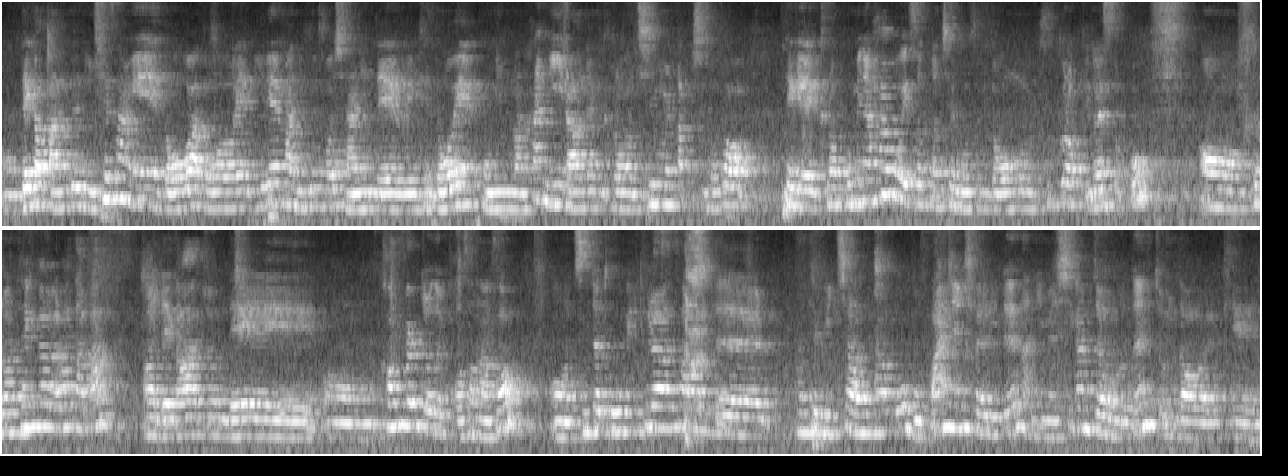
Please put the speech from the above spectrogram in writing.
어, 내가 만든 이 세상에 너와 너의 미래만 있는 것이 아닌데 왜 이렇게 너의 고민만 하니? 라는 그런 질문을 딱 주셔서 되게 그런 고민을 하고 있었던 제 모습이 너무 부끄럽기도 했었고 어, 그런 생각을 하다가 아, 내가 좀내 어, 컴포트 존을 벗어나서 어, 진짜 도움이 필요한 사람들한테 리치아웃하고 뭐 파이낸셜리든 아니면 시간적으로든 좀 더 이렇게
